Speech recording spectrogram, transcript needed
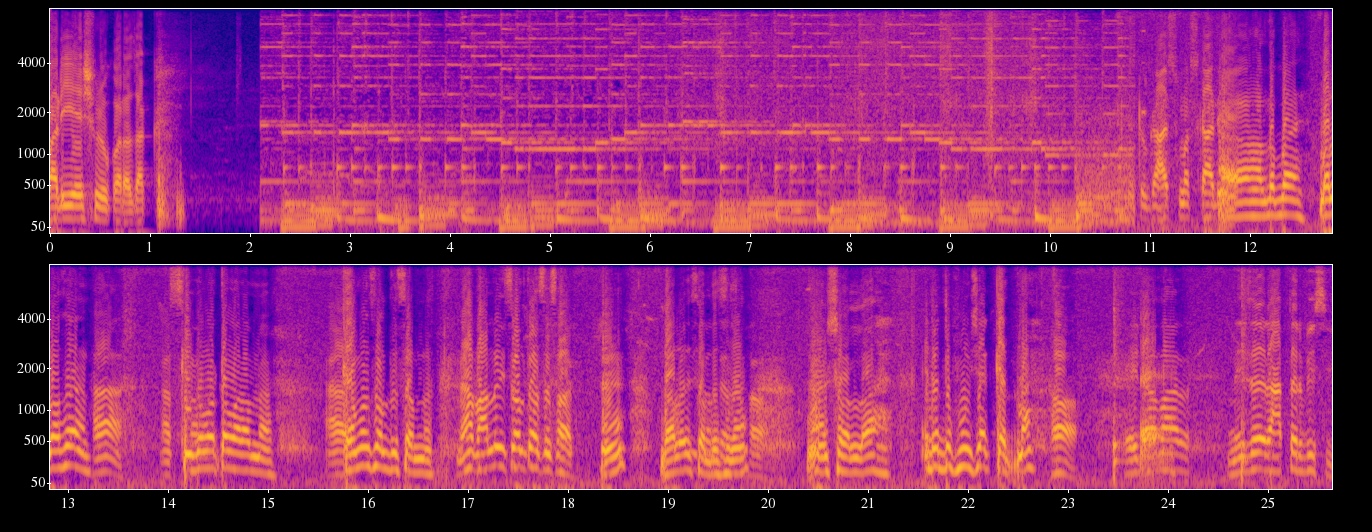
বাড়িয়ে শুরু করা যাক। একটু ঘাস মাস কাটি। ভালো আছেন? হ্যাঁ কি। খবর তো বল আপনার? কেমন চলতেছে আপনার? না ভালোই চলতে আছে স্যার। হ্যাঁ? ভালোই চলতেছে না? হ্যাঁ। মাশাআল্লাহ। এটা তো পুঁইশাক ক্ষেত না? হ্যাঁ এইটা আমার নিজের রাতের বিসি।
